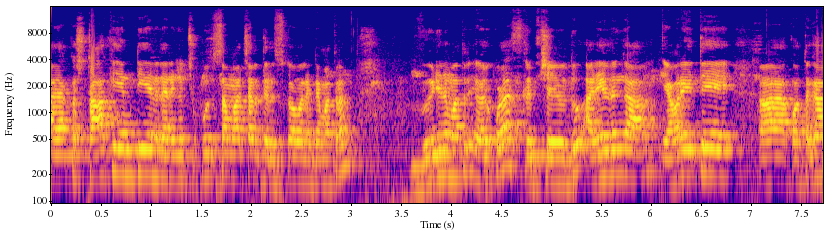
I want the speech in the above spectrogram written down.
ఆ యొక్క స్టాక్ ఏమిటి అనే దాని గురించి పూర్తి సమాచారం తెలుసుకోవాలంటే మాత్రం వీడియోని మాత్రం ఎవరు కూడా స్క్రిప్ట్ చేయొద్దు. అదేవిధంగా ఎవరైతే కొత్తగా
